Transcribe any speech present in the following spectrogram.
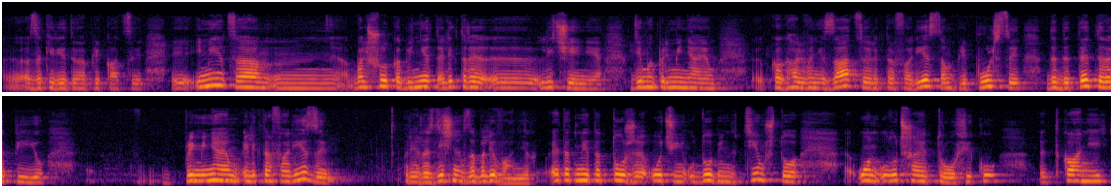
азокеритовые аппликации. Имеется большой кабинет электролечения, где мы применяем как гальванизацию, электрофорез, амплипульсы, ДДТ-терапию. Применяем электрофорезы при различных заболеваниях. Этот метод тоже очень удобен тем, что он улучшает трофику э, тканей,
